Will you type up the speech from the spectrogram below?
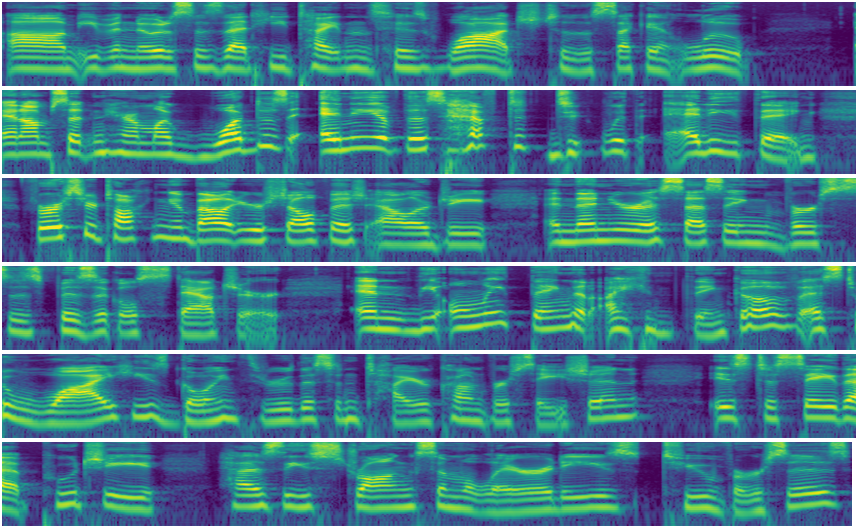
Um, even notices that he tightens his watch to the second loop. And I'm sitting here, I'm like, what does any of this have to do with anything? First, you're talking about your shellfish allergy, and then you're assessing versus's physical stature. And the only thing that I can think of as to why he's going through this entire conversation is to say that Pucci has these strong similarities to versus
